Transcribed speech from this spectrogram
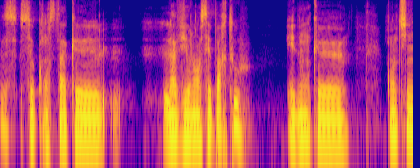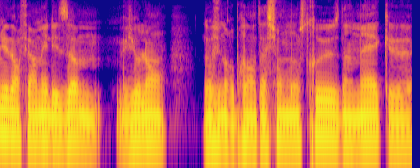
ce constat que la violence est partout. Et donc, euh, continuer d'enfermer les hommes violents dans une représentation monstrueuse d'un mec euh,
